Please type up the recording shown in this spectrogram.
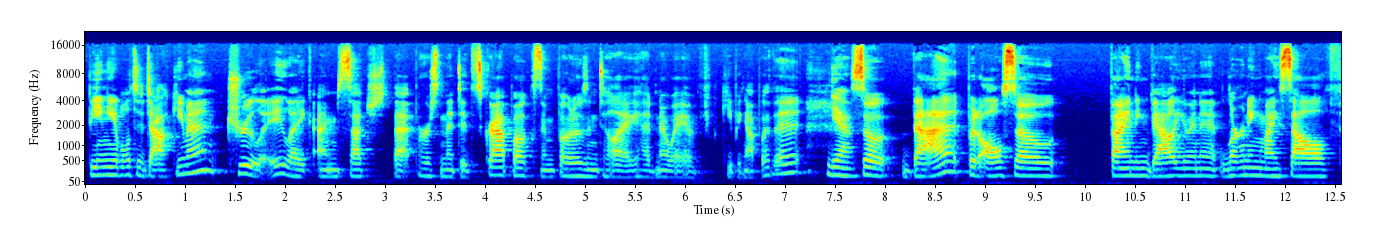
being able to document truly like i'm such that person that did scrapbooks and photos until i had no way of keeping up with it Yeah. so that but also finding value in it learning myself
